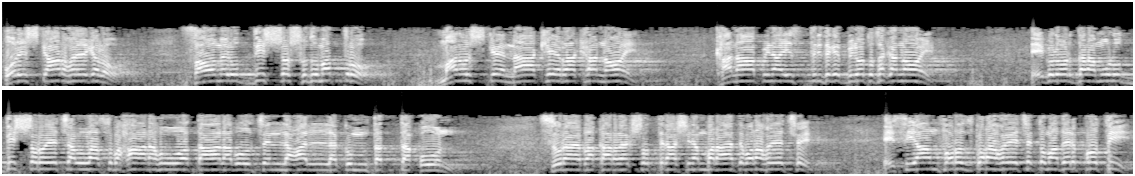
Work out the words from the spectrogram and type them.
পরিষ্কার হয়ে গেল সাওমের উদ্দেশ্য শুধুমাত্র মানুষকে না খেয়ে রাখা নয় খানা পিনা স্ত্রী থেকে বিরত থাকা নয়। এগুলোর দ্বারা মূল উদ্দেশ্য রয়েছে আল্লাহ সুবহানাহু ওয়া তাআলা বলছেন, লাআল্লাকুম তাত্তাকুন। সূরা বাকার 183 নম্বর আয়াতে বলা হয়েছে, এই সিয়াম ফরজ করা হয়েছে তোমাদের প্রতি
